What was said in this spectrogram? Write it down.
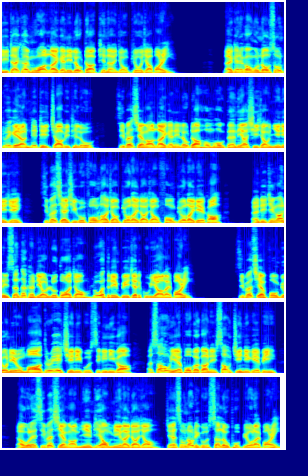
ဒီတိုက်ခိုက်မှုဟာလိုက်ကန်တွေလောက်တာဖြစ်နိုင်ကြောင်းပြောကြပါတယ်။လိုက်ကန်ကောင်ကိုနောက်ဆုံးတွေ့ခဲ့တာနှစ်တည်ကြာပြီဖြစ်လို့စီဘက်စယန်ကလိုက်ကန်တွေလောက်တာဟုတ်မဟုတ်တန်တရားရှိကြောင်းညင်းနေချိန်စီဘက်စယန်ရှိကိုဖုန်းလာကြောင်းပြောလိုက်တာကြောင့်ဖုန်းပြောလိုက်တဲ့အခါအန်ဒီဂျင်ကနေစမ်းသက်ခံတယောက်လွတ်သွားကြောင်းလှုပ်ဝက်သတင်းပေးချက်တစ်ခုရလိုက်ပါတယ်။စီဘက်ချန်ဖုန်းပြောနေတော့မှသူရဲ့အခြေအနေကိုစီလီနီကအဆောက်အုံရဲ့အပေါ်ဘက်ကနေစောင့်ကြည့်နေခဲ့ပြီး ဒါကိုလည်းစီဘက်ချန်ကမြင်ပြအောင်မြင်လိုက်တာကြောင့်ကျန်စုံနောက်တွေကိုဆက်လုပ်ဖို့ပြောလိုက်ပါတယ်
